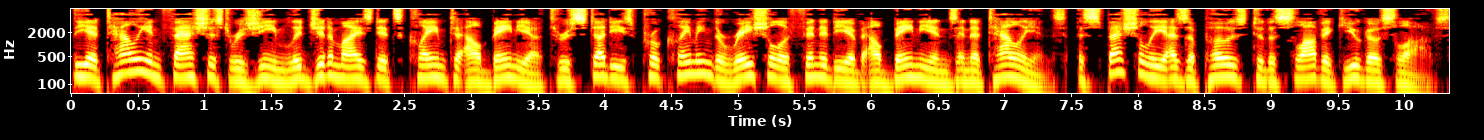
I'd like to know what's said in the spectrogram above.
The Italian fascist regime legitimized its claim to Albania through studies proclaiming the racial affinity of Albanians and Italians, especially as opposed to the Slavic Yugoslavs.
